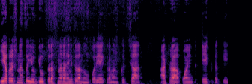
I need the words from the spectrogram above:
या प्रश्नाचं योग्य उत्तर असणार आहे मित्रांनो. पर्याय क्रमांक चार अठरा पॉईंट एक टक्के.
